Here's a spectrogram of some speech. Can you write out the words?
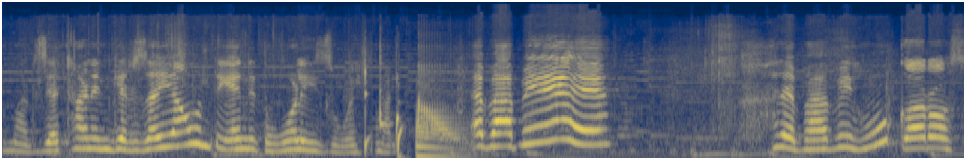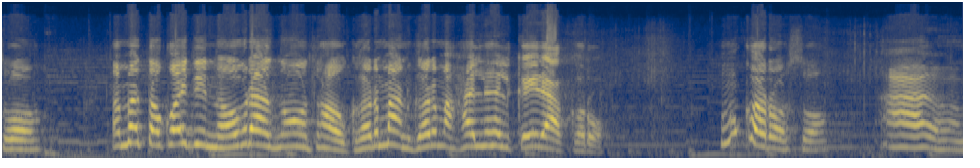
અમારે જેઠાણીને ઘેર જઈ આવું ને તો એની તો હોળી જ હોય. એ ભાભી, અરે ભાભી, હું કરો છો? તમે તો કોઈ દી નવરા ન થાવ. ઘરમાં ને ઘરમાં હાલ હાલ કર્યા કરો. શું કરો છો? આ,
